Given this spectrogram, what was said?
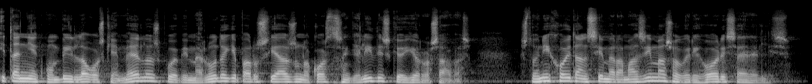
Ήταν η εκπομπή Λόγος και Μέλος που επιμελούνται και παρουσιάζουν ο Κώστας Αγγελίδης και ο Γιώργος Σάβα. Στον ήχο ήταν σήμερα μαζί μας ο Γρηγόρης Έρελης.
